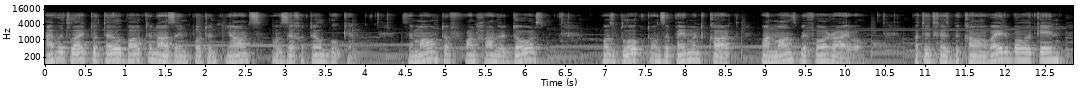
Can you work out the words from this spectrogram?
I would like to tell about another important nuance of the hotel booking. The amount of $100 was blocked on the payment card one month before arrival, but it has become available again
